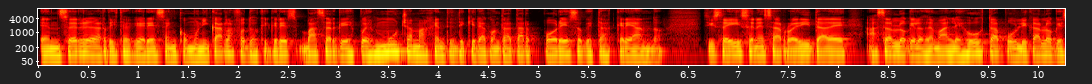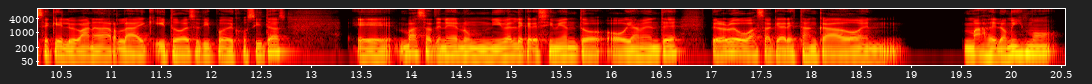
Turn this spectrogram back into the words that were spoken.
en ser el artista que querés, en comunicar las fotos que querés, va a hacer que después mucha más gente te quiera contratar por eso que estás creando. Si seguís en esa ruedita de hacer lo que los demás les gusta, publicar lo que sé que le van a dar like y todo ese tipo de cositas, eh, vas a tener un nivel de crecimiento, obviamente, pero luego vas a quedar estancado en más de lo mismo,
